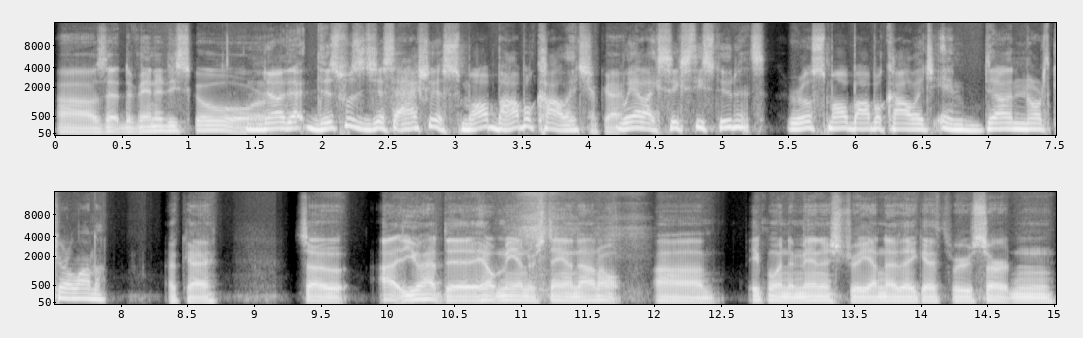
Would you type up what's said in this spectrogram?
uh, was that divinity school or No, that this was just actually a small Bible college. Okay. We had like 60 students. Real small Bible college in Dunn, North Carolina. Okay. So uh, you have to help me understand. I don't, um, people in the ministry, I know they go through certain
